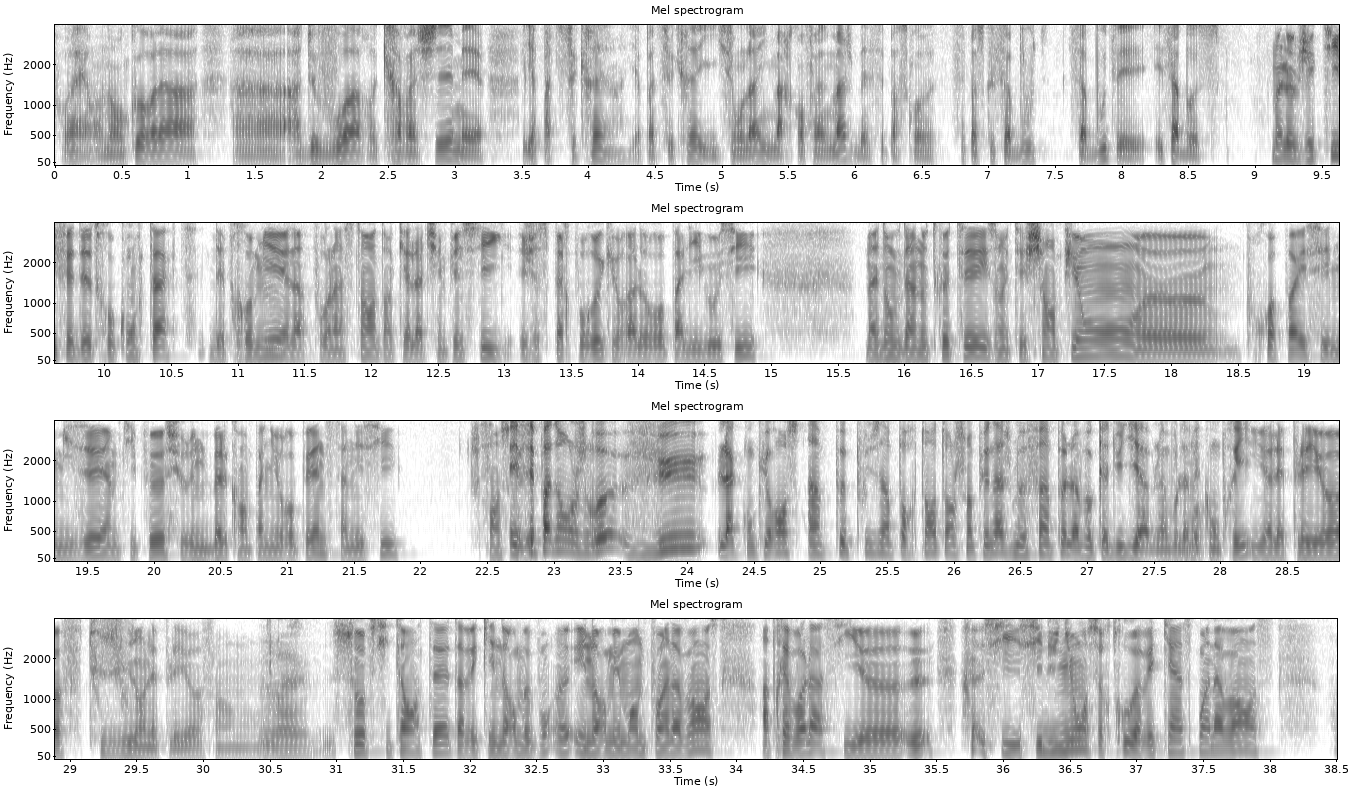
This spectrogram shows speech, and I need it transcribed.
ouais, on est encore là à, devoir cravacher, mais il n'y a pas de secret. hein. Il n'y a pas de secret. Ils sont là, ils marquent en fin de match. Ben, c'est parce que parce que ça boot, ça boot et ça bosse. L'objectif est d'être au contact des premiers, là, pour l'instant, tant qu'il y a la Champions League, et j'espère pour eux qu'il y aura l'Europa League aussi. Mais donc, d'un autre côté, ils ont été champions. euh, pourquoi pas essayer de miser un petit peu sur une belle campagne européenne cette année-ci? Je pense Et c'est pas dangereux, vu la concurrence un peu plus importante en championnat. Je me fais un peu l'avocat du diable, hein, vous l'avez compris. il y a les playoffs, tout se joue dans les playoffs. hein. Ouais. Sauf si tu es en tête avec énorme euh, énormément de points d'avance. Après, voilà, si, euh, eux- si, si l'Union se retrouve avec 15 points d'avance,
